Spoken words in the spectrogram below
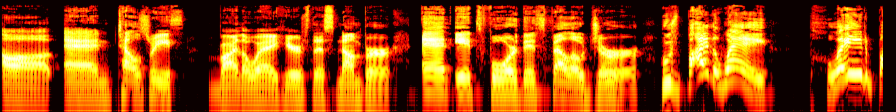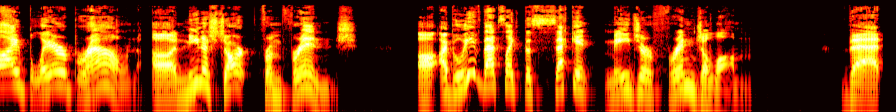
uh, and tells Reese, by the way, here's this number. And it's for this fellow juror, who's, by the way, played by Blair Brown, uh, Nina Sharp from Fringe. Uh, I believe that's like the second major Fringe alum that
